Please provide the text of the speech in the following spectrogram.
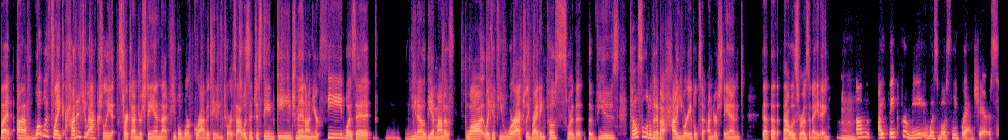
But um what was like how did you actually start to understand that people were gravitating towards that? Was it just the engagement on your feed? Was it you know the amount of blog like if you were actually writing posts where the the views? Tell us a little bit about how you were able to understand that that that was resonating mm. um i think for me it was mostly brand shares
